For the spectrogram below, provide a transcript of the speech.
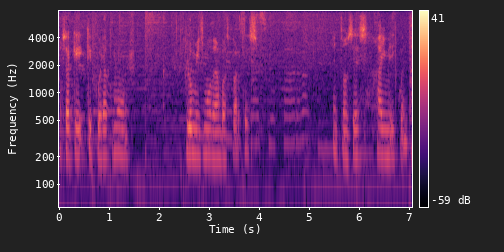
o sea, que, fuera como lo mismo de ambas partes. Entonces ahí me di cuenta.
